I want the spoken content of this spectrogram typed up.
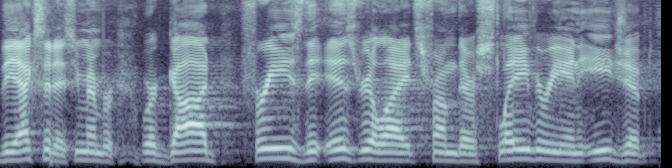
The Exodus, you remember, where God frees the Israelites from their slavery in Egypt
